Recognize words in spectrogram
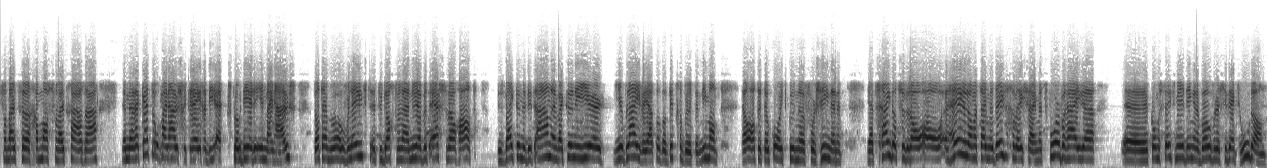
vanuit Hamas, vanuit Gaza, een raket op mijn huis gekregen die explodeerde in mijn huis. Dat hebben we overleefd. En toen dachten we, nou, nu hebben we het ergste wel gehad. Dus wij kunnen dit aan en wij kunnen hier, hier blijven. Ja, totdat dit gebeurt. En niemand had dit ook ooit kunnen voorzien. En het, ja, het schijnt dat ze er al, al een hele lange tijd mee bezig geweest zijn. Met voorbereiden. Eh, er komen steeds meer dingen naar boven. Dat je denkt, hoe dan?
